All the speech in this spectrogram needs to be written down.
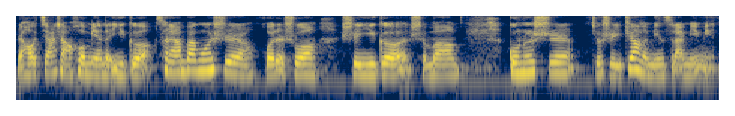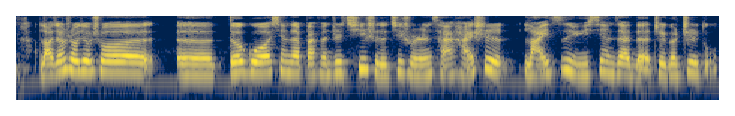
然后加上后面的一个测量办公室，或者说是一个什么工程师，就是以这样的名字来命名。老教授就说，呃，德国现在百分之七十的技术人才还是来自于现在的这个制度，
